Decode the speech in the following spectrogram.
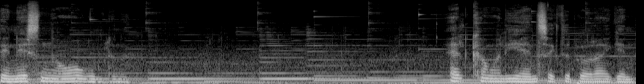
Det er næsten overrumplende. Alt kommer lige i ansigtet på dig igen.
